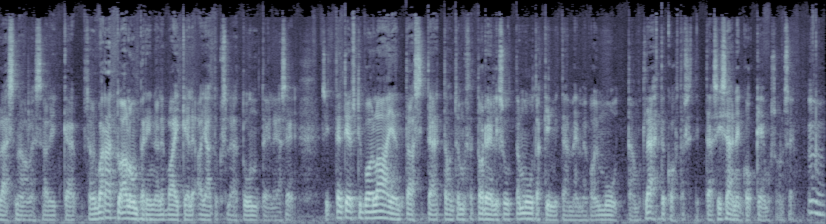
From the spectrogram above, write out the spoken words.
läsnä ollessa. Eli se on varattu alun perin näille vaikeille ajatuksille ja tunteille. Ja se sitten tietysti voi laajentaa sitä, että on semmoista todellisuutta muutakin, mitä me emme voi muuttaa. Mutta lähtökohtaisesti tämä sisäinen kokemus on se, mm.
